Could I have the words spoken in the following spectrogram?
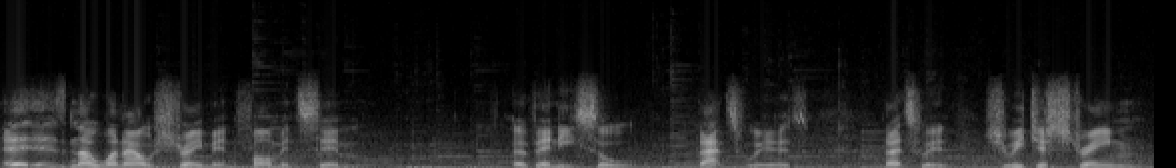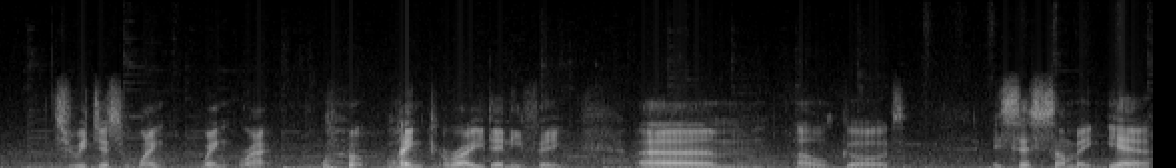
There's no one else streaming farming sim of any sort? That's weird. That's weird. Should we just stream? Should we just wank wank rack wank raid anything? Um. Oh God. It says something. Yeah.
